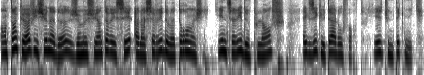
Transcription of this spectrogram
En tant qu'aficionado, je me suis intéressée à la série de la tauromachie, qui est une série de planches exécutées à l'eau forte, qui est une technique.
